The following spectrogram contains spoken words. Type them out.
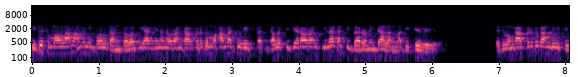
Itu semua ulama menyimpulkan bahwa keyakinan orang kafir itu Muhammad itu hebat. Kalau dikira orang gila kan dibaroning dalam mati dewi. Jadi orang kafir itu kan lucu.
